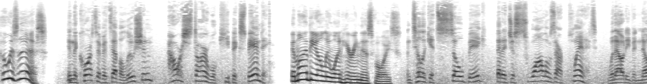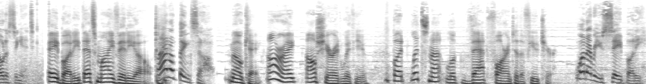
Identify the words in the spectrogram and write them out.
Who is this? In the course of its evolution, our star will keep expanding. Am I the only one hearing this voice? until it gets so big that it just swallows our planet without even noticing it. Hey, buddy, that's my video. I don't think so. Okay, alright, I'll share it with you. But let's not look that far into the future. Whatever you say, buddy.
